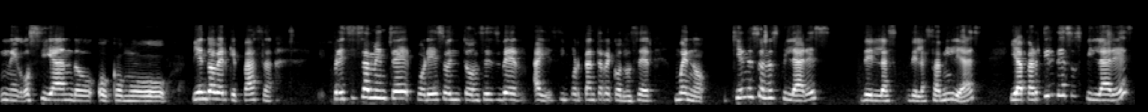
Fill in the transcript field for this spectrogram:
negociando o como viendo a ver qué pasa. Precisamente por eso entonces ver, es importante reconocer, bueno, quiénes son los pilares de las, de las familias y a partir de esos pilares,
